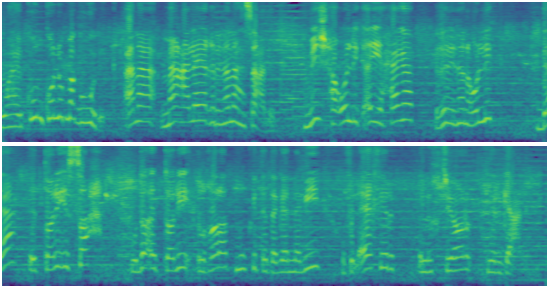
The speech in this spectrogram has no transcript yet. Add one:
وهيكون كله بمجهودك. أنا ما عليا غير إن أنا هساعدك. مش هقول لك أي حاجة غير إن أنا أقول لك ده الطريق الصح وده الطريق الغلط ممكن تتجنبيه وفي الآخر الاختيار يرجع لك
